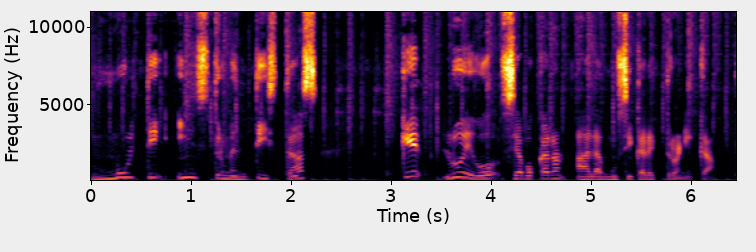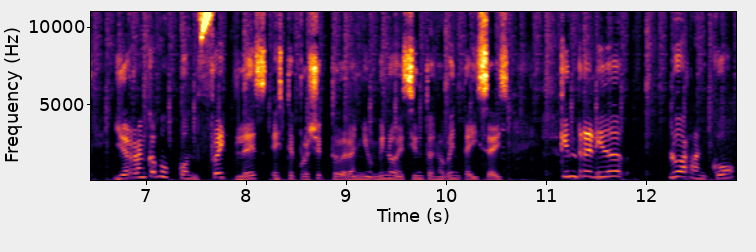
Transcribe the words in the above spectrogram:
multi-instrumentistas que luego se abocaron a la música electrónica. Y arrancamos con Fateless, este proyecto del año 1996, que en realidad lo arrancó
